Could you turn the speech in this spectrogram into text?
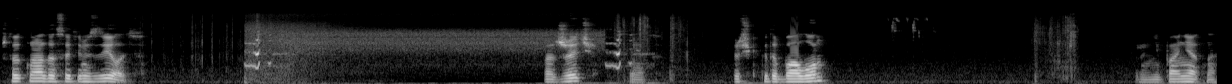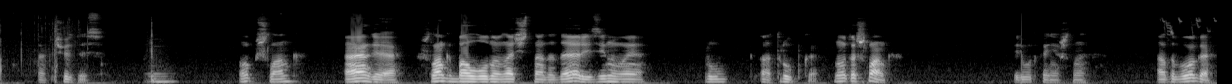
Что-то надо с этим сделать. Поджечь? Нет. Короче, какой-то баллон. Непонятно. Так, что здесь? Оп, шланг. Ага, шланг баллону, значит, надо, да? Резиновая труб... а, трубка. Ну, это шланг. Перевод, конечно, от бога.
